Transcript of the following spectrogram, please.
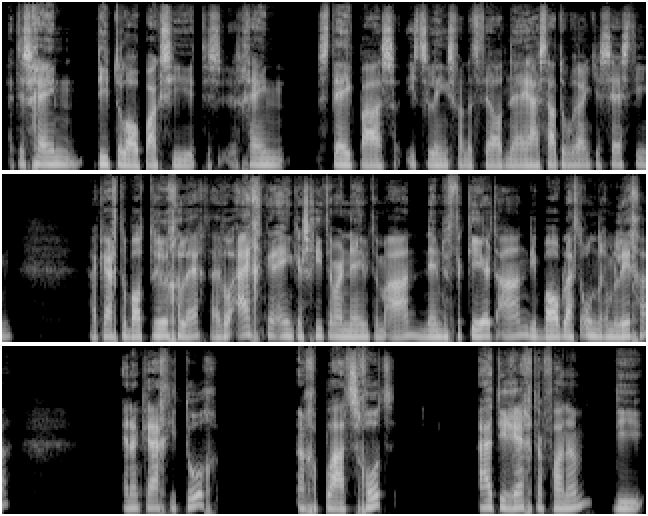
het is geen diepteloopactie, het is geen steekpaas iets links van het veld. Nee, hij staat op randje 16. Hij krijgt de bal teruggelegd. Hij wil eigenlijk in één keer schieten, maar neemt hem aan. Neemt hem verkeerd aan. Die bal blijft onder hem liggen. En dan krijgt hij toch een geplaatst schot uit die rechter van hem. Die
